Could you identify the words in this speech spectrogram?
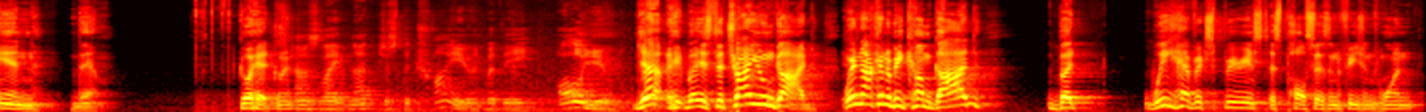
in them. Go ahead, Glenn. Sounds like not just the triune, but the all you. Yeah, but it's the triune God. We're not going to become God, but we have experienced, as Paul says in Ephesians 1,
